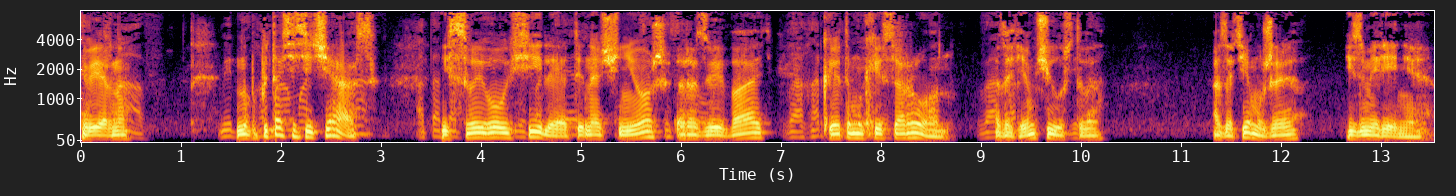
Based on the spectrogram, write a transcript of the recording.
Верно. Но попытайся сейчас. Из своего усилия ты начнешь развивать к этому хисарон, а затем чувство, а затем уже измерение.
